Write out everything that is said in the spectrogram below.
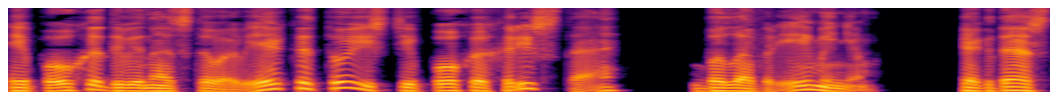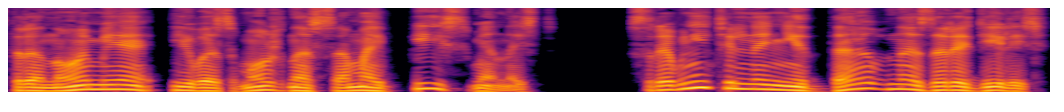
Эпоха XII века, то есть эпоха Христа, была временем, когда астрономия и, возможно, сама письменность сравнительно недавно зародились.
